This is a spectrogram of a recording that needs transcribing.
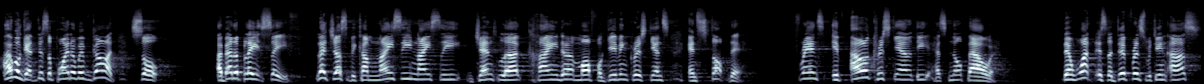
I will get disappointed with God. So I better play it safe. Let's just become nicey, nicey, gentler, kinder, more forgiving Christians and stop there. Friends, if our Christianity has no power, then what is the difference between us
